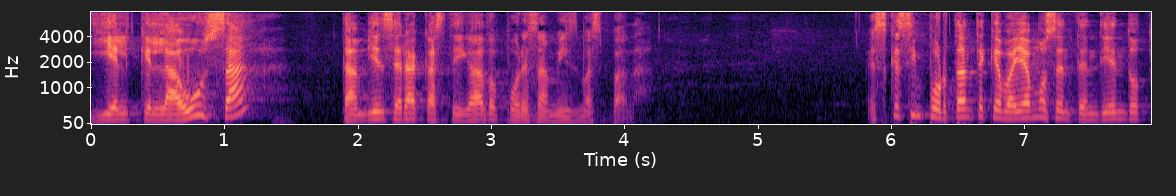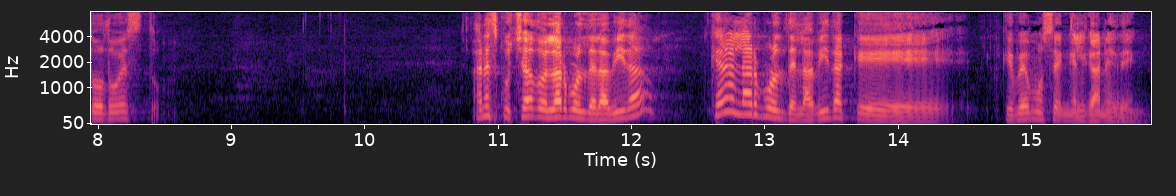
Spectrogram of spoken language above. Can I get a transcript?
y el que la usa también será castigado por esa misma espada. Es que es importante que vayamos entendiendo todo esto. ¿Han escuchado el árbol de la vida? ¿Qué era el árbol de la vida que, vemos en el Gan Eden,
